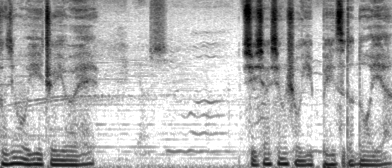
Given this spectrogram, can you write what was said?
曾经我一直以为，许下相守一辈子的诺言，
